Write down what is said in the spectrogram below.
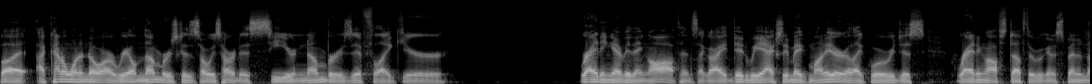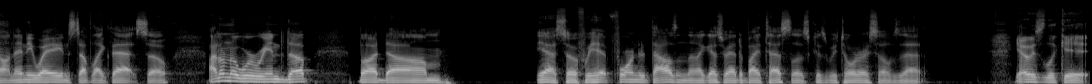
but I kind of want to know our real numbers because it's always hard to see your numbers if like you're writing everything off. And it's like, all right, did we actually make money or like were we just writing off stuff that we're going to spend it on anyway and stuff like that? So I don't know where we ended up, but um, yeah. So if we hit four hundred thousand, then I guess we had to buy Teslas because we told ourselves that. Yeah, I always look at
